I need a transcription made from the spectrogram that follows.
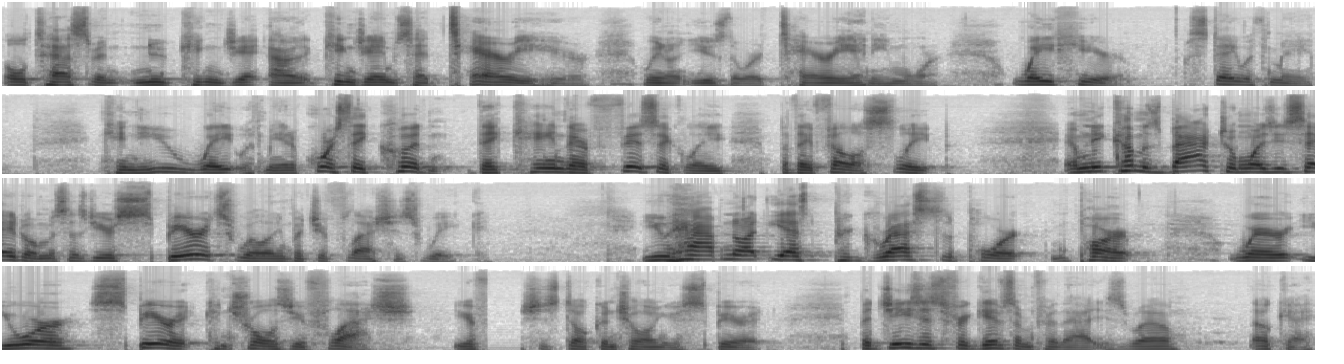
Old Testament, New King, ja- uh, King James said, tarry here. We don't use the word tarry anymore. Wait here. Stay with me. Can you wait with me? And of course, they couldn't. They came there physically, but they fell asleep. And when he comes back to him, what does he say to him? He says, Your spirit's willing, but your flesh is weak. You have not yet progressed to the port, part where your spirit controls your flesh. Your flesh is still controlling your spirit. But Jesus forgives them for that. He says, Well, okay.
